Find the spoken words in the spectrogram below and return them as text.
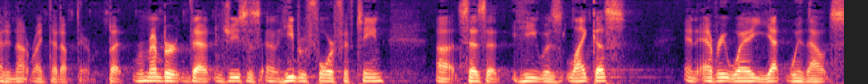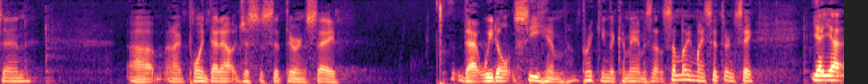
I did not write that up there, but remember that Jesus, uh, Hebrew 4:15, uh, says that he was like us in every way, yet without sin. Um, and I point that out just to sit there and say that we don't see him breaking the commandments. Now, somebody might sit there and say, "Yeah, yeah,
